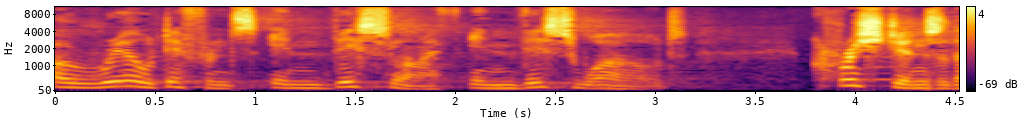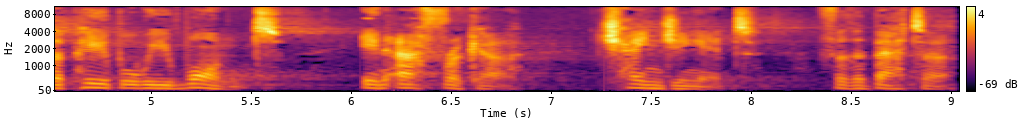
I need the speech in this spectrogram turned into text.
a real difference in this life, in this world. Christians are the people we want in Africa, changing it for the better,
